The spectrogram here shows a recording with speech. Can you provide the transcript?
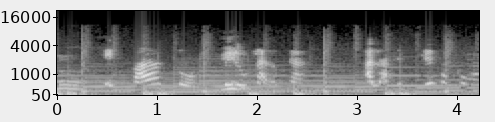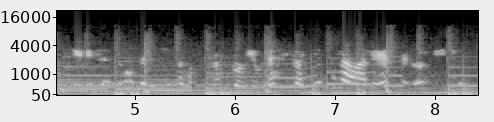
No, Exacto. Pero claro, o sea, a las empresas como que dicen, no, pero es esta cuestión autobiográfica, ¿quién se la va a leer? Me lo han dicho.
